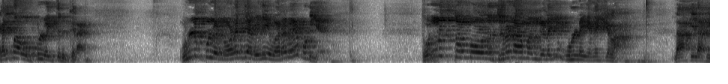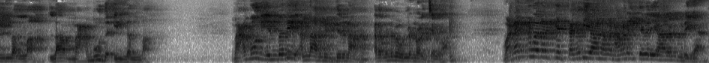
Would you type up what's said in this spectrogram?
கல்மாவுக்குள் வைத்திருக்கிறான். உள்ளுக்குள்ள நுழைஞ்சா வெளியே வரவே முடியாது. தொண்ணூத்தொன்பது திருநாமங்களையும் உள்ள இணைக்கலாம். லா இலாஹ இல்லல்லாஹ் லா மஹபூத இல்லல்லா மஹபூத் என்பது அல்லாஹுவின் திருநாமம். அதை கொண்டு போய் உள்ள நுழைச்சிடலாம். வணங்குவதற்கு தகுதியானவன் அவனை தவிர யாரும் கிடையாது.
